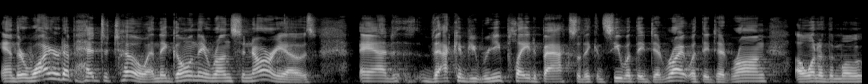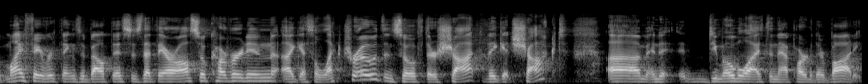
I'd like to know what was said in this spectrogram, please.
and they're wired up head to toe, and they go and they run scenarios, and that can be replayed back so they can see what they did right, what they did wrong. Uh, one of the my favorite things about this is that they are also covered in, I guess, electrodes, and so if they're shot, they get shocked um, and demobilized in that part of their body.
